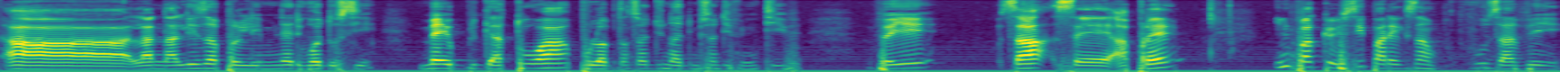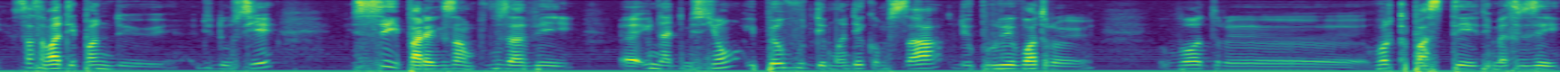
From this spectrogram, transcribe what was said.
à l'analyse préliminaire de votre dossier, mais obligatoire pour l'obtention d'une admission définitive. Veuillez, ça c'est après une fois que si par exemple vous avez, ça ça va dépendre du dossier, si par exemple vous avez euh, une admission, il peut vous demander comme ça de prouver votre, votre, euh, votre capacité de maîtriser,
